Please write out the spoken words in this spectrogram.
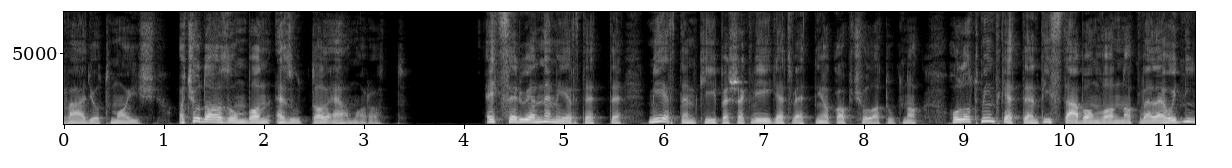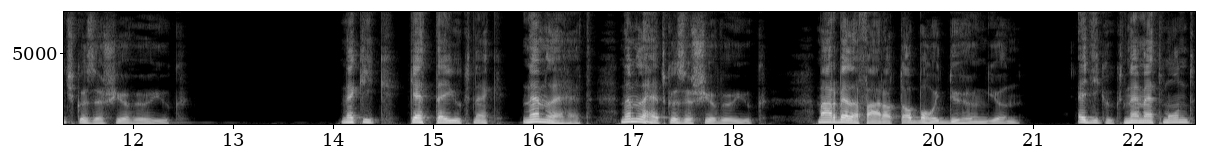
vágyott ma is, a csoda azonban ezúttal elmaradt. Egyszerűen nem értette, miért nem képesek véget vetni a kapcsolatuknak, holott mindketten tisztában vannak vele, hogy nincs közös jövőjük. Nekik, kettejüknek nem lehet, nem lehet közös jövőjük. Már belefáradt abba, hogy dühöngjön. Egyikük nemet mond,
